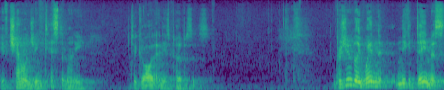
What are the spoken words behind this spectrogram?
if challenging, testimony to God and his purposes. Presumably, when Nicodemus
